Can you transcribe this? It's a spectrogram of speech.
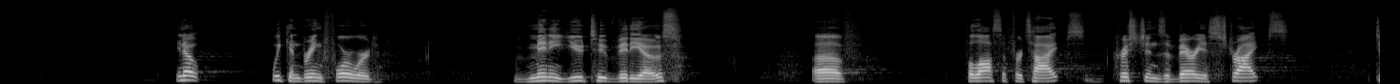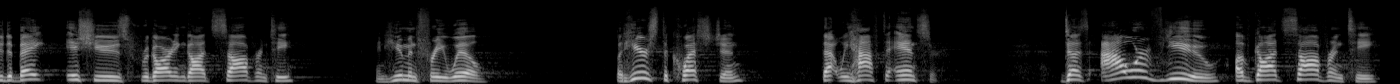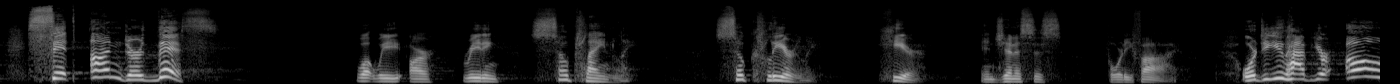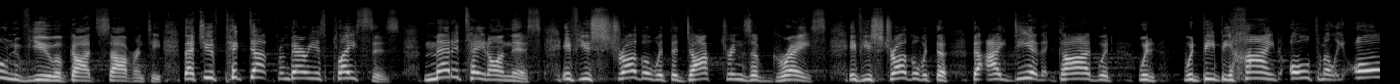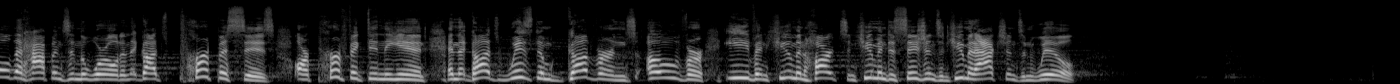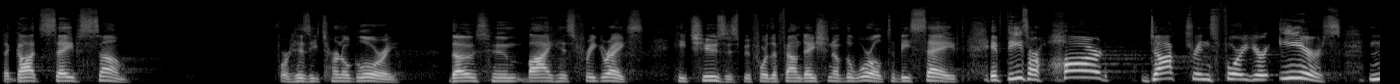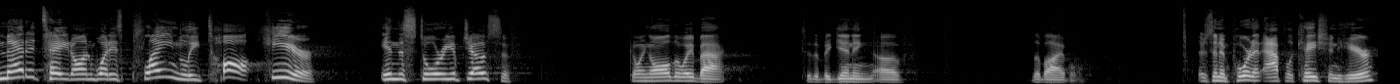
You know, we can bring forward many YouTube videos of philosopher types, Christians of various stripes, to debate issues regarding God's sovereignty and human free will. But here's the question that we have to answer Does our view of God's sovereignty sit under this? What we are reading so plainly, so clearly here in Genesis 45. Or do you have your own view of God's sovereignty that you've picked up from various places? Meditate on this. If you struggle with the doctrines of grace, if you struggle with the, the idea that God would, would, would be behind ultimately all that happens in the world and that God's purposes are perfect in the end and that God's wisdom governs over even human hearts and human decisions and human actions and will that God saves some for his eternal glory, those whom by his free grace he chooses before the foundation of the world to be saved. If these are hard doctrines for your ears, meditate on what is plainly taught here in the story of Joseph, going all the way back to the beginning of the Bible. There's an important application here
